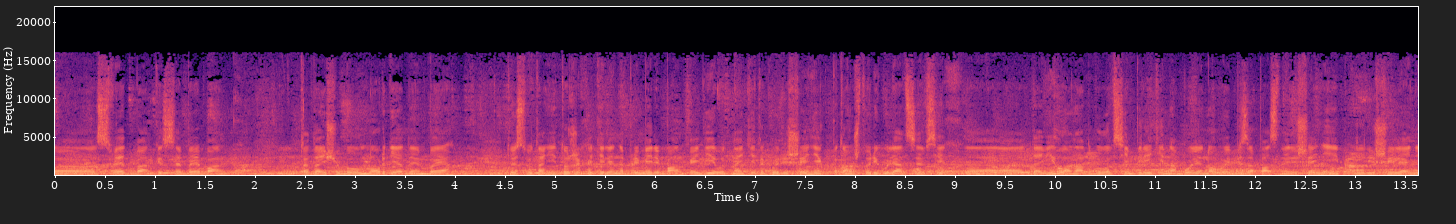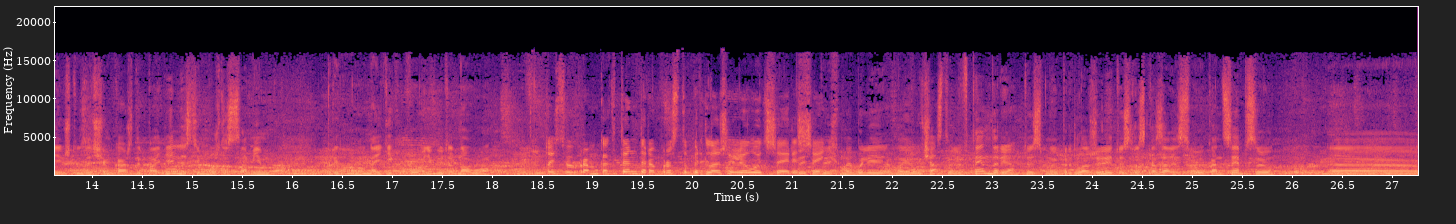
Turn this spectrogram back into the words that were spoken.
э, Светбанк, СБ банк, тогда еще был Нордия, ДМБ. То есть вот они тоже хотели на примере банка ID вот найти такое решение, потому что регуляция всех э, давила, надо было всем перейти на более новые безопасные решения, и, и решили они, что зачем каждый по отдельности, можно самим ну, найти какого-нибудь одного. То есть вы в рамках тендера просто предложили лучшее решение? То есть, то есть мы, были, мы участвовали в тендере, то есть мы предложили, то есть рассказали свою концепцию, э,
